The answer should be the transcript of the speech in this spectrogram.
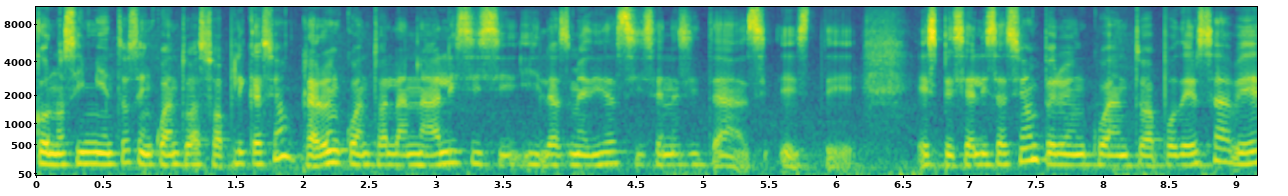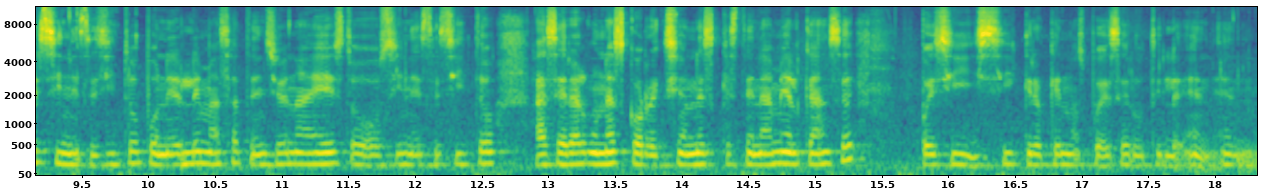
conocimientos en cuanto a su aplicación. Claro, en cuanto al análisis y, las medidas sí se necesita este, especialización, pero en cuanto a poder saber si necesito ponerle más atención a esto o si necesito hacer algunas correcciones que estén a mi alcance, pues sí, sí creo que nos puede ser útil en,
